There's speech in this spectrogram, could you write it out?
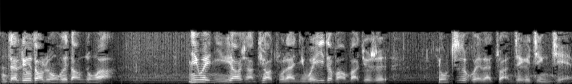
你在六道轮回当中啊。因为你要想跳出来，你唯一的方法就是用智慧来转这个境界，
